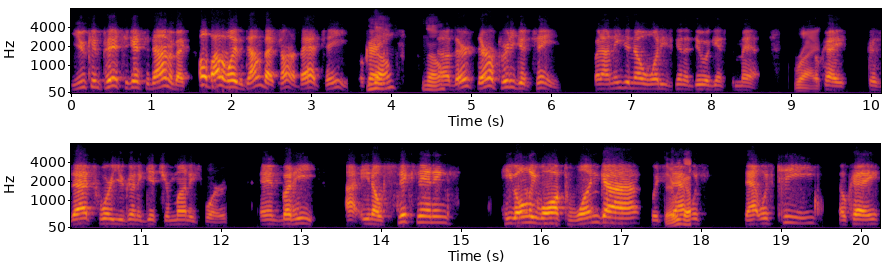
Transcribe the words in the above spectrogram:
you can pitch against the Diamondbacks. Oh, by the way, the Diamondbacks aren't a bad team. Okay, no, no, uh, they're they're a pretty good team. But I need to know what he's going to do against the Mets. Right. Okay, because that's where you're going to get your money's worth. And but he, uh, you know, six innings. He only walked one guy, which there that was that was key. Okay,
